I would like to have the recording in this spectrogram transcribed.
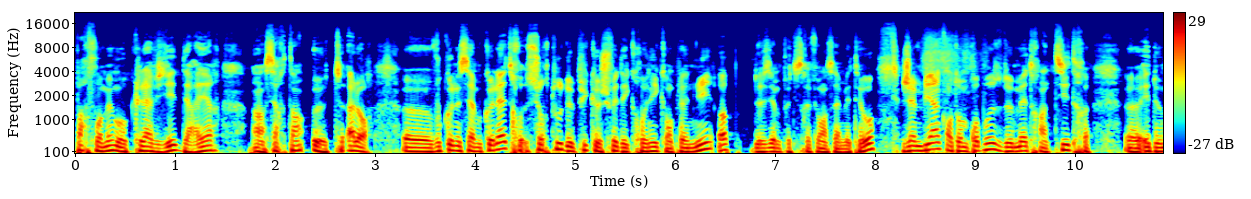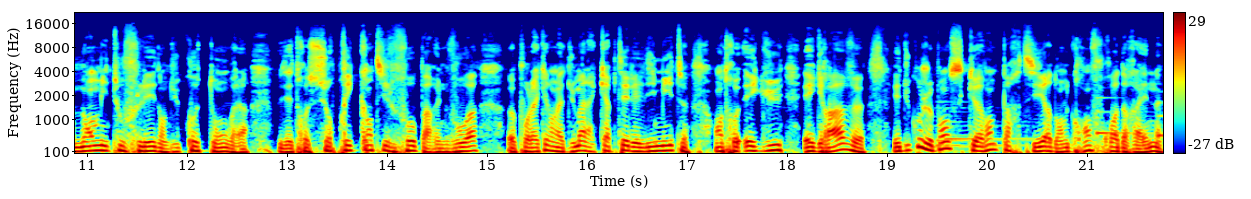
parfois même au clavier derrière un certain Eut. Alors vous connaissez à me connaître surtout depuis que je fais des chroniques en pleine nuit hop deuxième petite référence à la météo j'aime bien quand on me propose de mettre un titre et de m'emmitoufler dans du coton voilà d'être surpris quand il faut par une voix euh, pour laquelle on a du mal à capter les limites entre aigu et grave. Et du coup, je pense qu'avant de partir dans le grand froid de Rennes,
